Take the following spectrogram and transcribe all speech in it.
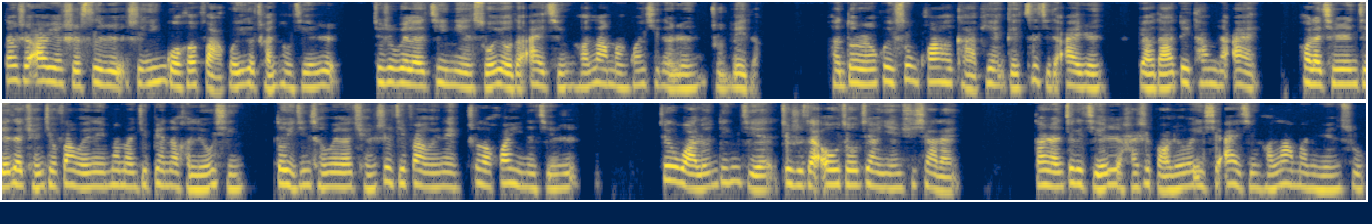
当时二月十四日是英国和法国一个传统节日，就是为了纪念所有的爱情和浪漫关系的人准备的。很多人会送花和卡片给自己的爱人，表达对他们的爱。后来，情人节在全球范围内慢慢就变得很流行，都已经成为了全世界范围内受到欢迎的节日。这个瓦伦丁节就是在欧洲这样延续下来。当然，这个节日还是保留了一些爱情和浪漫的元素。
